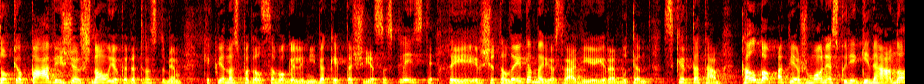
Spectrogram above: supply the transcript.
tokio pavyzdžio iš naujo, kad atrastumėm kiekvienas pagal savo galimybę, kaip tą šviesą skleisti. Tai ir šita laida Marijos radijoje yra būtent skirta tam. Kalbam apie žmonės, kurie gyveno,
